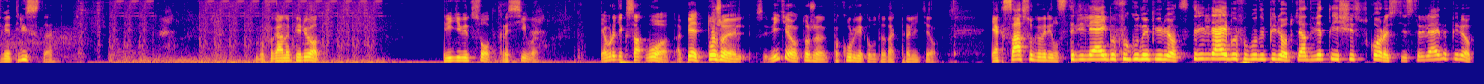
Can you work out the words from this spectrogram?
2300. БФГ наперед. 3900, красиво. Я вроде к Вот, опять тоже... Видите, он тоже по курве как будто так пролетел. Я к Сасу говорил, стреляй бы наперед, стреляй бы наперед. У тебя 2000 скорости, стреляй наперед.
